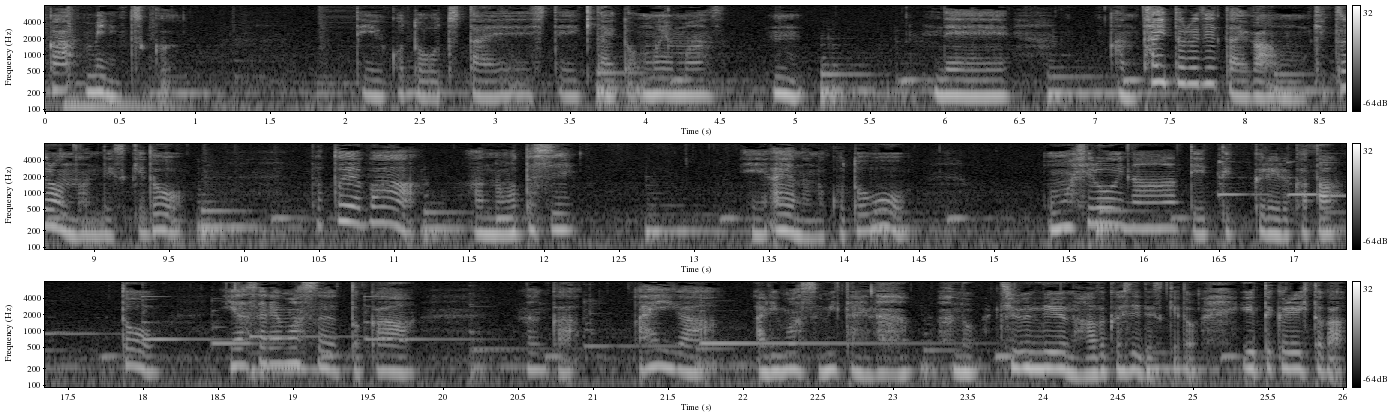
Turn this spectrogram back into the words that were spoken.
が目につくっていうことをお伝えしていきたいと思います。うん、であのタイトル自体がもう結論なんですけど例えばあの私、えー、あやなのことを面白いなって言ってくれる方と癒されますとかなんか愛がありますみたいな あの自分で言うの恥ずかしいですけど言ってくれる人が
